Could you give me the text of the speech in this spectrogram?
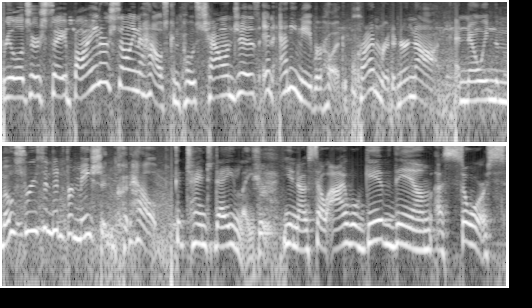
Realtors say buying or selling a house can pose challenges in any neighborhood, crime ridden or not. And knowing the most recent information could help. It could change daily. Sure. You know, so I will give them a source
